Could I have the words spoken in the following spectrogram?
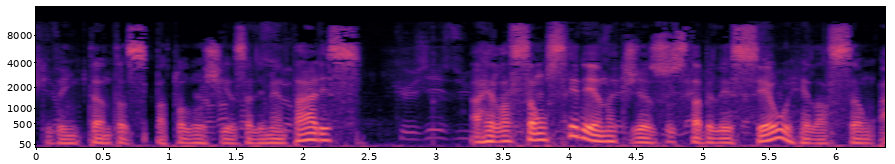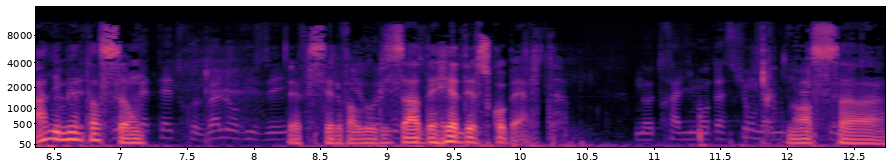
que vem tantas patologias alimentares, a relação serena que Jesus estabeleceu em relação à alimentação deve ser valorizada e redescoberta. Nossa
